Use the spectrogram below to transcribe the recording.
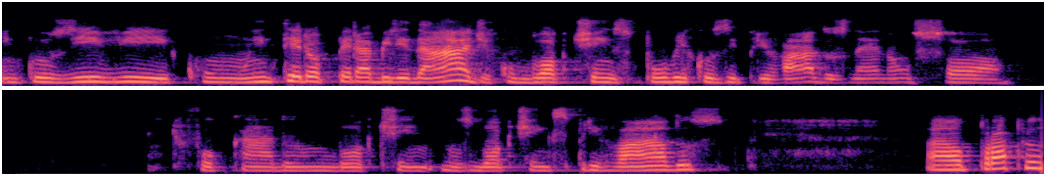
inclusive com interoperabilidade com blockchains públicos e privados, né, não só focado blockchain, nos blockchains privados. Uh, o, próprio,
